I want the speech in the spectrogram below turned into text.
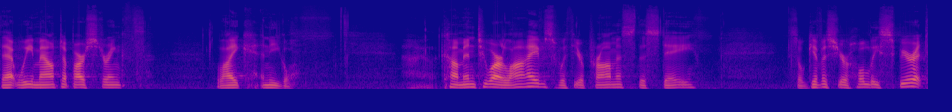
that we mount up our strength like an eagle. Come into our lives with your promise this day. So give us your Holy Spirit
